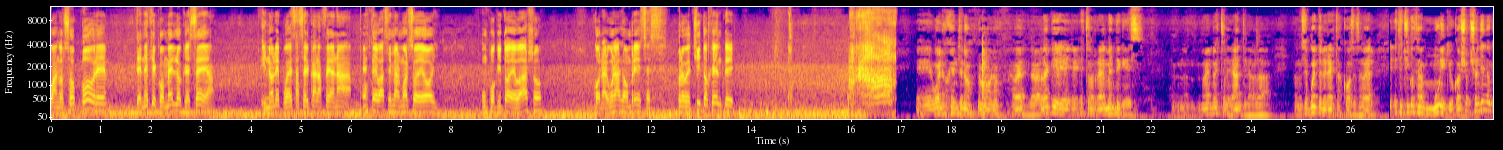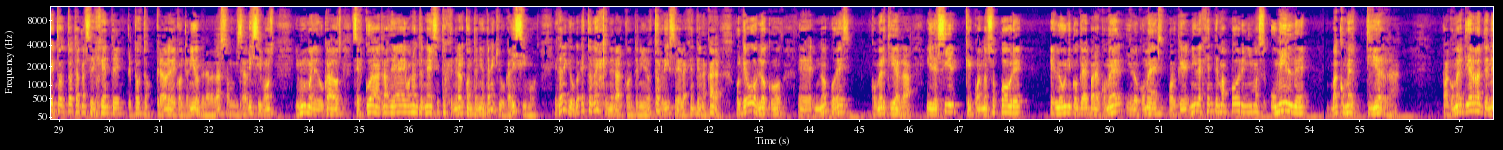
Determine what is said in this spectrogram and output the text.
cuando sos pobre tenés que comer lo que sea y no le puedes hacer cara fea a nada. Este va a ser mi almuerzo de hoy. Un poquito de bayo con algunas lombrices. Provechito, gente. Eh, bueno, gente, no, no, no. A ver, la verdad que esto realmente que es... No, no es, no es tolerante, la verdad. No, no se pueden tolerar estas cosas. A ver, este chico está muy equivocado. Yo, entiendo que esto, toda esta clase de gente, que todos estos creadores de contenido, que la verdad son bizarrísimos y muy mal educados, se escudan atrás de, ay, vos no entendés, esto es generar contenido. Están equivocadísimos. Están equivocados. Esto no es generar contenido, esto es reírse de la gente en la cara. Porque vos, loco, eh, no podés comer tierra y decir que cuando sos pobre es lo único que hay para comer y lo comes, porque ni la gente más pobre ni más humilde va a comer tierra. Para comer tierra tenés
